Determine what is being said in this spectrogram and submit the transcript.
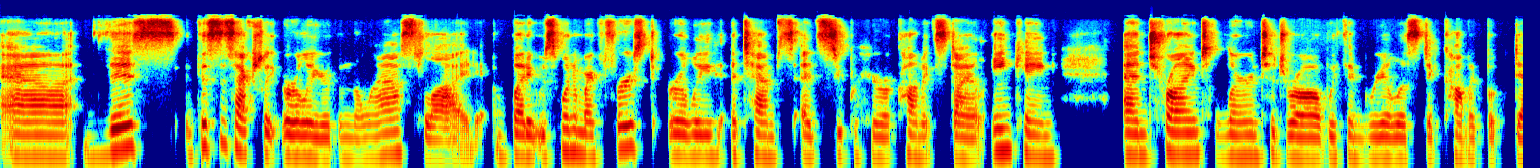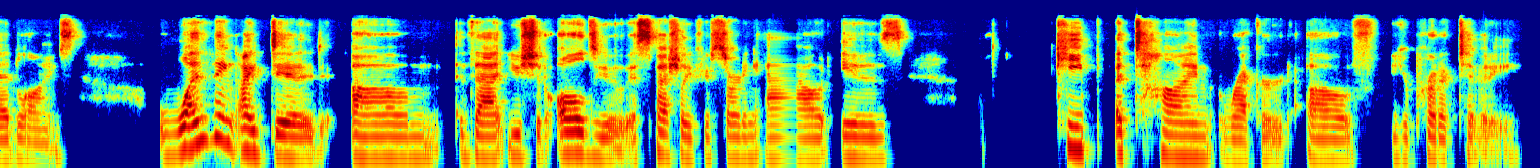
Uh, this, this is actually earlier than the last slide, but it was one of my first early attempts at superhero comic style inking and trying to learn to draw within realistic comic book deadlines one thing I did um, that you should all do, especially if you're starting out, is keep a time record of your productivity.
